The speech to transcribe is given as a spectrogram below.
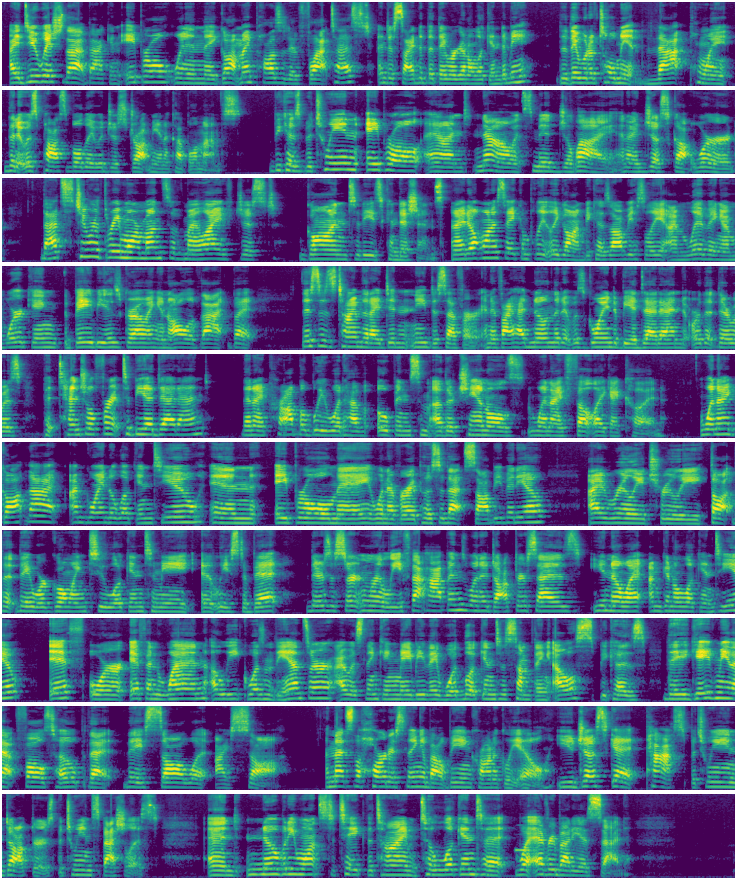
I do wish that back in April when they got my positive flat test and decided that they were going to look into me, that they would have told me at that point that it was possible they would just drop me in a couple of months. Because between April and now it's mid-July and I just got word, that's two or three more months of my life just gone to these conditions. And I don't want to say completely gone because obviously I'm living, I'm working, the baby is growing and all of that, but this is time that I didn't need to suffer. And if I had known that it was going to be a dead end or that there was potential for it to be a dead end, then I probably would have opened some other channels when I felt like I could. When I got that, I'm going to look into you in April, May, whenever I posted that Sabi video. I really truly thought that they were going to look into me at least a bit. There's a certain relief that happens when a doctor says, you know what, I'm gonna look into you if or if and when a leak wasn't the answer, I was thinking maybe they would look into something else because they gave me that false hope that they saw what I saw. And that's the hardest thing about being chronically ill. You just get passed between doctors, between specialists, and nobody wants to take the time to look into what everybody has said.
